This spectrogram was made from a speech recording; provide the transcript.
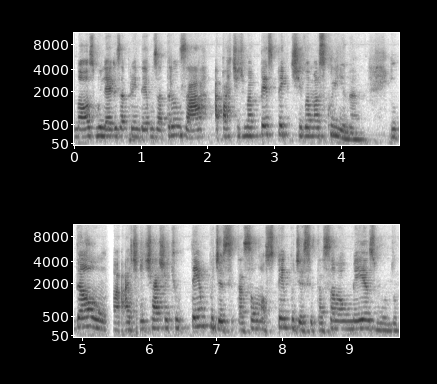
nós mulheres aprendemos a transar a partir de uma perspectiva masculina. Então, a, a gente acha que o tempo de excitação, nosso tempo de excitação é o mesmo do,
